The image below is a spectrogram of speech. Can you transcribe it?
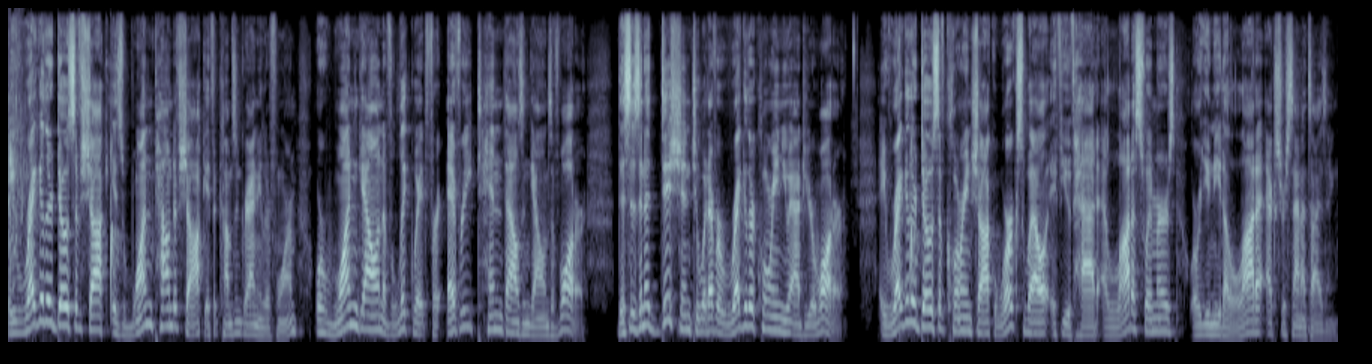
A regular dose of shock is one pound of shock if it comes in granular form, or one gallon of liquid for every 10,000 gallons of water. This is in addition to whatever regular chlorine you add to your water. A regular dose of chlorine shock works well if you've had a lot of swimmers or you need a lot of extra sanitizing.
